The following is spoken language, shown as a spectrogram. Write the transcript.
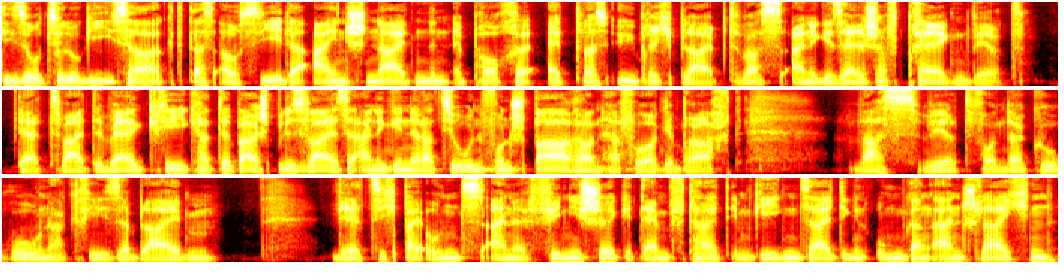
Die Soziologie sagt, dass aus jeder einschneidenden Epoche etwas übrig bleibt, was eine Gesellschaft prägen wird. Der Zweite Weltkrieg hatte beispielsweise eine Generation von Sparern hervorgebracht. Was wird von der Corona-Krise bleiben? Wird sich bei uns eine finnische Gedämpftheit im gegenseitigen Umgang einschleichen?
